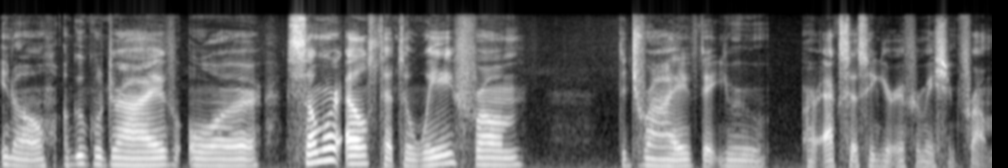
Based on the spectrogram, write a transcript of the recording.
you know, a Google Drive or somewhere else that's away from the drive that you are accessing your information from.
